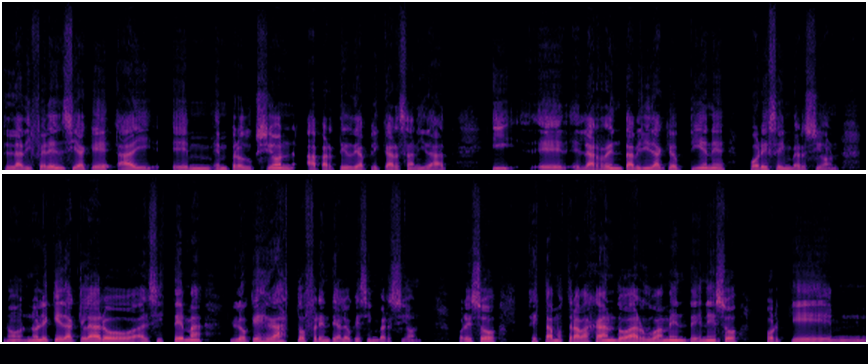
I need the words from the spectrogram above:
la diferencia que hay en producción a partir de aplicar sanidad y eh, la rentabilidad que obtiene por esa inversión. No, no le queda claro al sistema lo que es gasto frente a lo que es inversión. Por eso estamos trabajando arduamente en eso porque mm,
